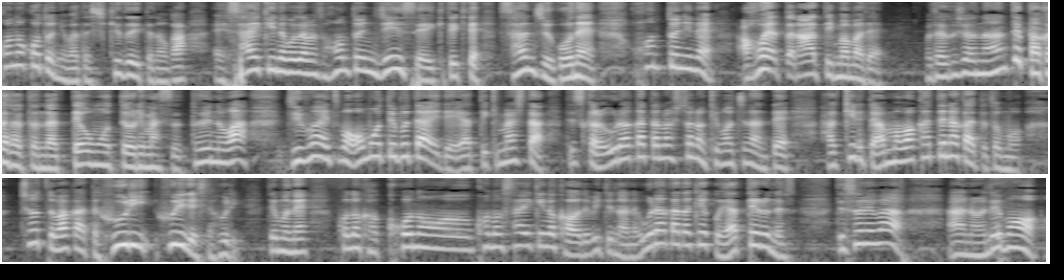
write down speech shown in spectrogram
このことに私気づいたのが、えー、最近でございます。本当に人生生きてきて35年、本当にね、アホやったなって今まで。私はなんてバカだったんだって思っております。というのは、自分はいつも表舞台でやってきました。ですから、裏方の人の気持ちなんて、はっきり言ってあんま分かってなかったと思う。ちょっと分かった。不利、不利でした、不利。でもね、このか、ここの、この最近の顔で見てるのはね、裏方結構やってるんです。で、それは、あの、でも、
